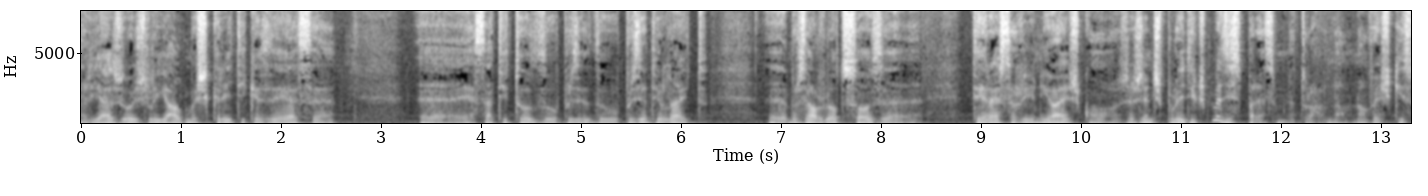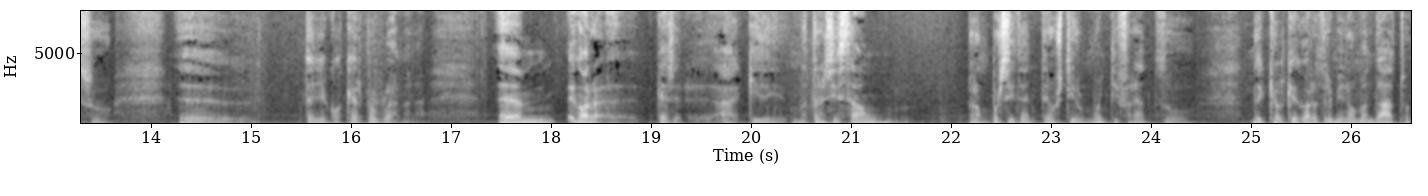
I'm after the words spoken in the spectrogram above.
Aliás, hoje li algumas críticas a essa, a essa atitude do, do Presidente eleito, Marcelo Rebelo de Sousa, ter essas reuniões com os agentes políticos, mas isso parece-me natural. Não, não vejo que isso tenha qualquer problema. É? Um, agora, quer dizer, há aqui uma transição para um presidente que tem um estilo muito diferente do, daquele que agora termina o mandato.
